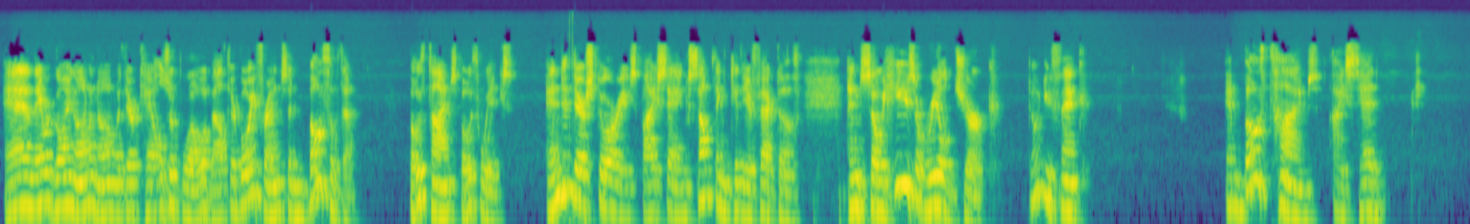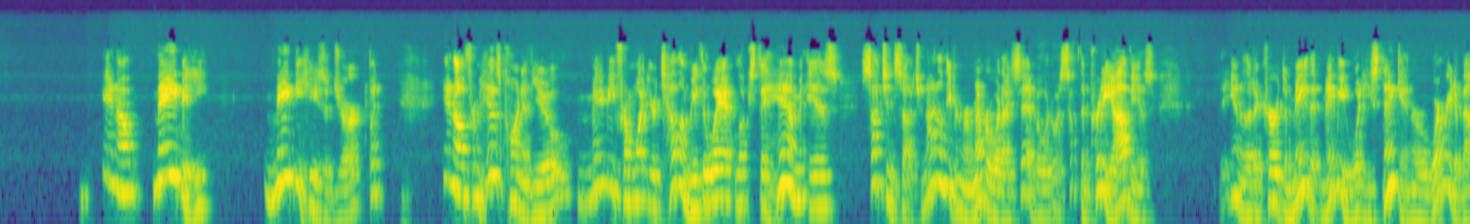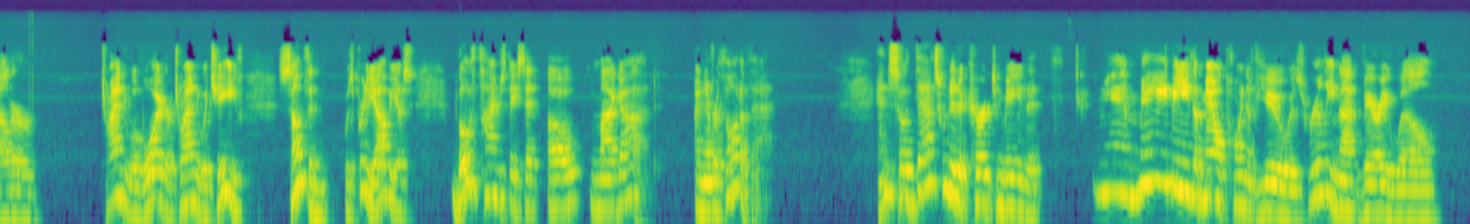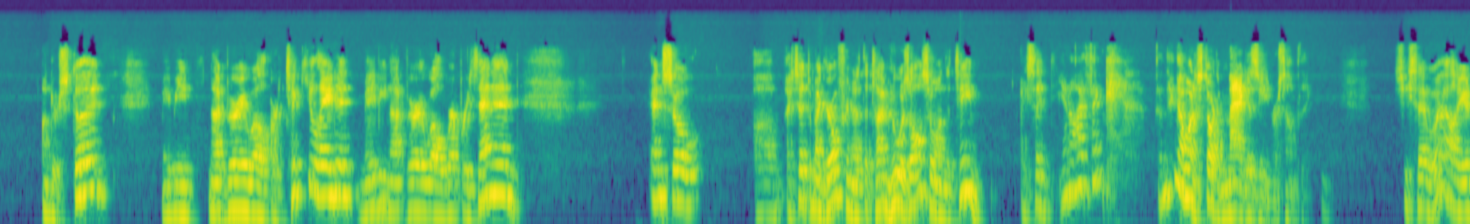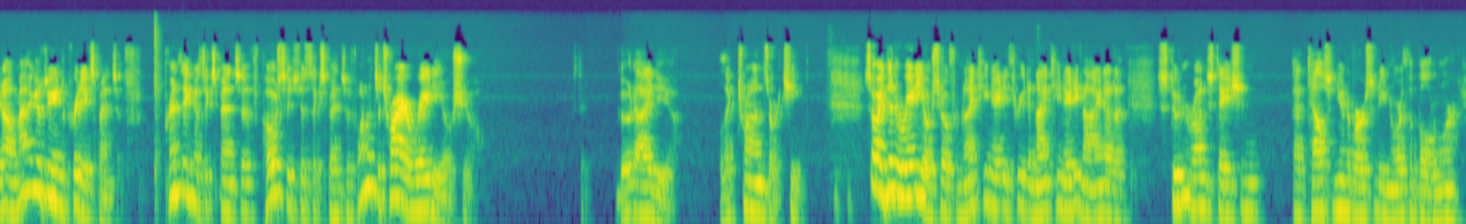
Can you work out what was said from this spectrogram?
And they were going on and on with their tales of woe about their boyfriends, and both of them, both times, both weeks, ended their stories by saying something to the effect of, and so he's a real jerk, don't you think? And both times I said, you know, maybe, maybe he's a jerk, but, you know, from his point of view, maybe from what you're telling me, the way it looks to him is such and such. And I don't even remember what I said, but it was something pretty obvious, you know, that occurred to me that maybe what he's thinking or worried about or trying to avoid or trying to achieve something was pretty obvious. Both times they said, Oh my God, I never thought of that. And so that's when it occurred to me that yeah, maybe the male point of view is really not very well understood, maybe not very well articulated, maybe not very well represented. And so um, I said to my girlfriend at the time, who was also on the team, I said, you know, I think I think I want to start a magazine or something. She said, well, you know, magazines are pretty expensive. Printing is expensive. Postage is expensive. Why don't you try a radio show? Said, Good idea. Electrons are cheap. So I did a radio show from 1983 to 1989 at a student-run station at Towson University, north of Baltimore.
